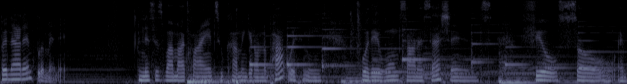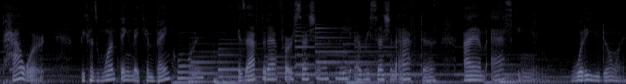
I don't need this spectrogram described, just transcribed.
but not implement it. And this is why my clients who come and get on the pot with me for their womb sauna sessions feel so empowered because one thing they can bank on is after that first session with me, every session after, I am asking you, what are you doing?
